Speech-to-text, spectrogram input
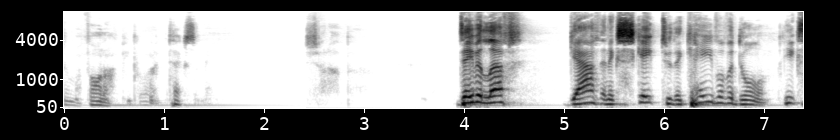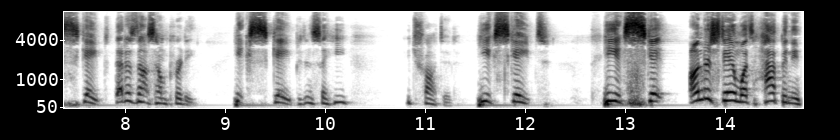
Turn my phone off texted me. Shut up. David left Gath and escaped to the cave of Adullam. He escaped. That does not sound pretty. He escaped. He didn't say he, he trotted. He escaped. He escaped. Understand what's happening.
